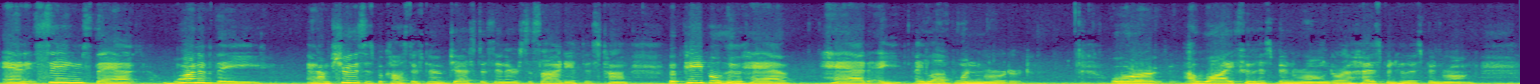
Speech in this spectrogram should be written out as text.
and it seems that one of the and I'm sure this is because there's no justice in our society at this time, but people who have had a, a loved one murdered, or a wife who has been wronged, or a husband who has been wronged,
